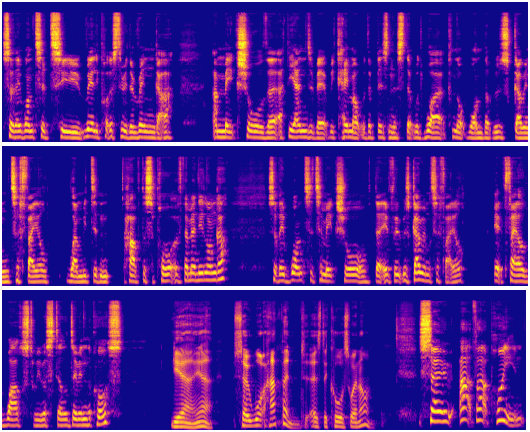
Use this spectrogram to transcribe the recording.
So they wanted to really put us through the ringer and make sure that at the end of it we came out with a business that would work, not one that was going to fail when we didn't have the support of them any longer. So they wanted to make sure that if it was going to fail, it failed whilst we were still doing the course. Yeah, yeah. So what happened as the course went on? So at that point,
